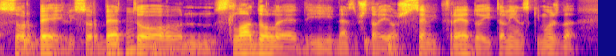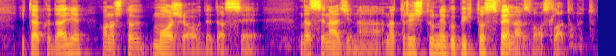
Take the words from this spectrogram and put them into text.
sorbe ili sorbeto, mm -hmm. sladoled i ne znam šta još, semifredo, italijanski možda i tako dalje. Ono što može ovde da se, da se nađe na, na tržištu, nego bih to sve nazvao sladoledom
